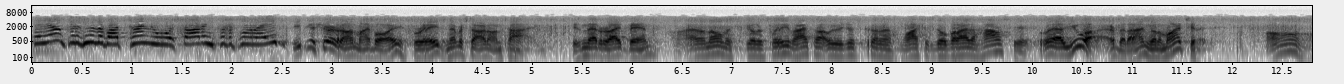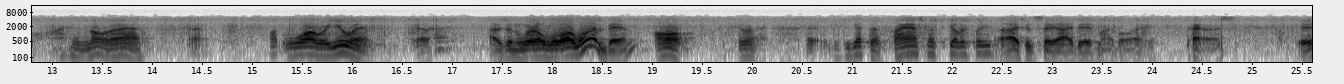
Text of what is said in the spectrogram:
Hey, Unc, isn't it about time you were starting for the parade? Keep your shirt on, my boy. Parades never start on time. Isn't that right, Ben? I don't know, Mr. Gildersleeve. I thought we were just going to watch it go by the house here. Well, you are, but I'm going to march in it. Oh, I didn't know that. Uh, what war were you in? Uh, I was in World War One, Ben. Oh, sure. Uh, did you get to France, Mr. Gildersleeve? I should say I did, my boy. Paris. Uh,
